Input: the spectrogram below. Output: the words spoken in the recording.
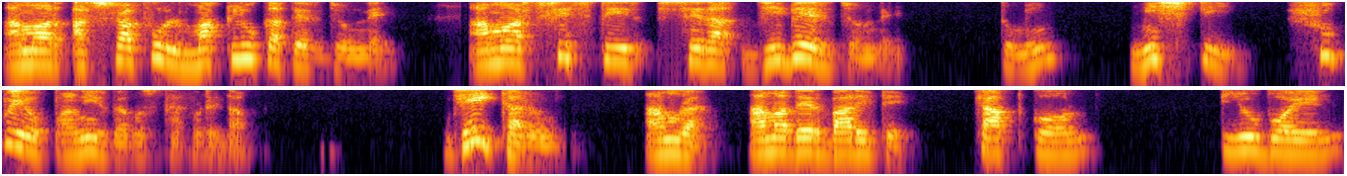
আমার আশরাফুল মাকলুকাতের জন্যে, আমার সৃষ্টির সেরা জীবের জন্যে, তুমি মিষ্টি সুপেয় পানির ব্যবস্থা করে দাও। যেই কারণে আমরা আমাদের বাড়িতে চাপকল, টিউবওয়েল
